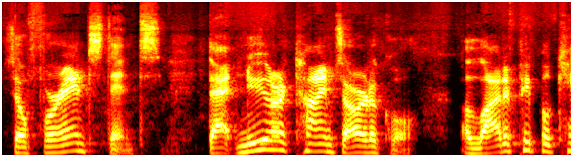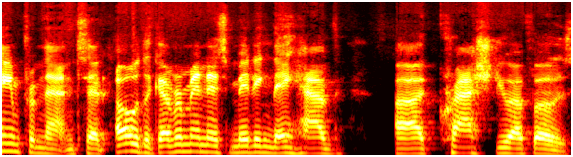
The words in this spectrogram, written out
So, for instance, that New York Times article, a lot of people came from that and said, oh, the government is admitting they have uh, crashed UFOs.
